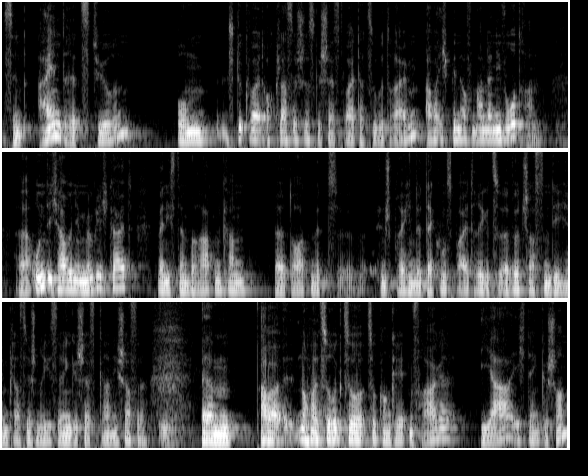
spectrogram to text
sind Eintrittstüren, um ein Stück weit auch klassisches Geschäft weiter zu betreiben, aber ich bin auf einem anderen Niveau dran. Äh, und ich habe die Möglichkeit, wenn ich es denn beraten kann, äh, dort mit äh, entsprechende Deckungsbeiträge zu erwirtschaften, die ich im klassischen Reselling-Geschäft gar nicht schaffe. Mhm. Ähm, aber nochmal zurück zur, zur konkreten Frage. Ja, ich denke schon,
